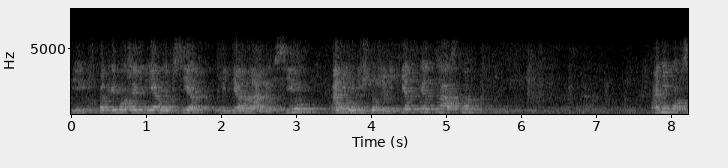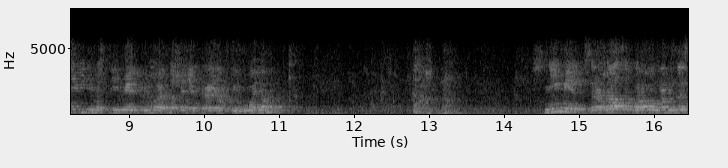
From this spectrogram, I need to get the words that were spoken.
и потревожили нервы всех региональных сил. Они уничтожили Хетское царство. Они, по всей видимости, имеют прямое отношение к троянским войнам. С ними сражался фараон Рамзес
